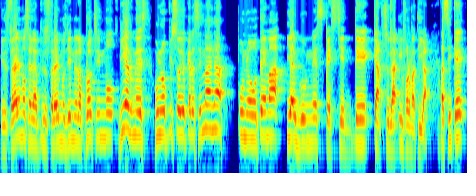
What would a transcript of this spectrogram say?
Y lo estaremos, en la, lo estaremos viendo el próximo viernes. Un nuevo episodio cada semana, un nuevo tema y alguna especie de cápsula informativa. Así que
